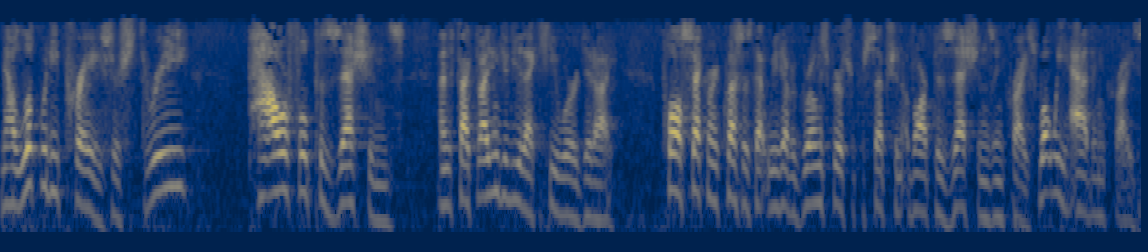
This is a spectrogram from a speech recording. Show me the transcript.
now look what he prays. There's three powerful possessions. And in fact, I didn't give you that key word, did I? Paul's second request is that we have a growing spiritual perception of our possessions in Christ, what we have in Christ.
